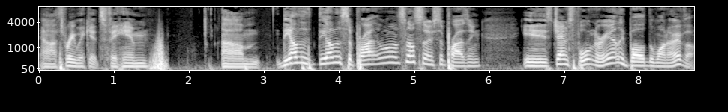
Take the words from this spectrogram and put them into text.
Uh, three wickets for him. Um, the other, the other surprise, well, it's not so surprising, is James Faulkner. He only bowled the one over,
